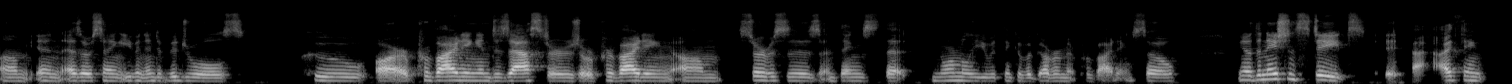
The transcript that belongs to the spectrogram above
um, and as I was saying, even individuals who are providing in disasters or providing um, services and things that normally you would think of a government providing. So, you know, the nation state, I think,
